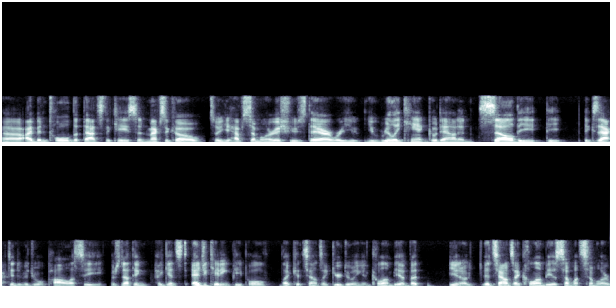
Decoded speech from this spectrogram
Uh, I've been told that that's the case in Mexico, so you have similar issues there where you you really can't go down and sell the the exact individual policy. There's nothing against educating people like it sounds like you're doing in Colombia, but you know, it sounds like Colombia is somewhat similar.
